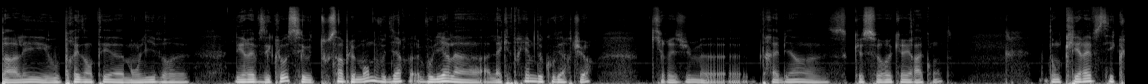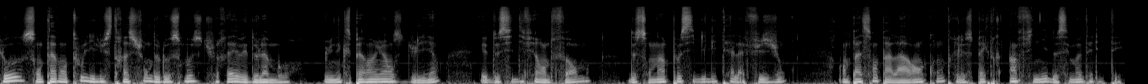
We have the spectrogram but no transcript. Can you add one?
parler et vous présenter mon livre Les rêves éclos, c'est tout simplement de vous, dire, vous lire la, la quatrième de couverture, qui résume très bien ce que ce recueil raconte. Donc les rêves éclos sont avant tout l'illustration de l'osmose du rêve et de l'amour, une expérience du lien et de ses différentes formes, de son impossibilité à la fusion, en passant par la rencontre et le spectre infini de ses modalités.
